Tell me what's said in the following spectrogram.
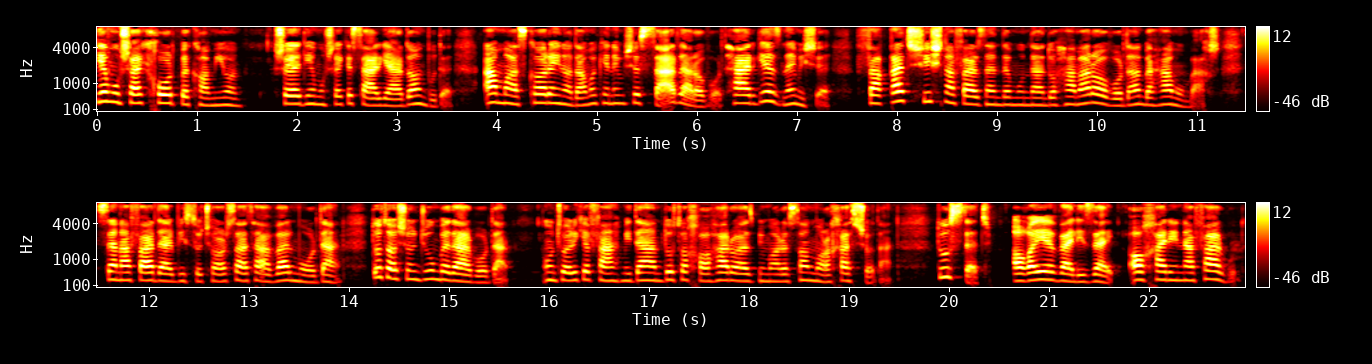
یه موشک خورد به کامیون. شاید یه موشک سرگردان بوده. اما از کار این آدما که نمیشه سر در آورد. هرگز نمیشه. فقط 6 نفر زنده موندند و همه رو آوردن به همون بخش. سه نفر در 24 ساعت اول مردن. دو تاشون جون به در بردن. اونطوری که فهمیدم دو تا خواهر رو از بیمارستان مرخص شدن. دوستت آقای ولیزی آخرین نفر بود.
